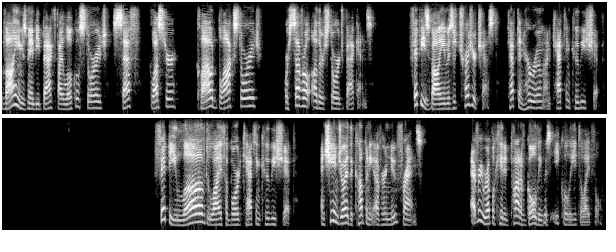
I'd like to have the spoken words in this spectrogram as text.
Volumes may be backed by local storage, Ceph, Gluster, Cloud Block Storage, or several other storage backends. Phippy's volume is a treasure chest kept in her room on Captain Kube's ship. Phippy loved life aboard Captain Kube's ship, and she enjoyed the company of her new friends. Every replicated pod of Goldie was equally delightful.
